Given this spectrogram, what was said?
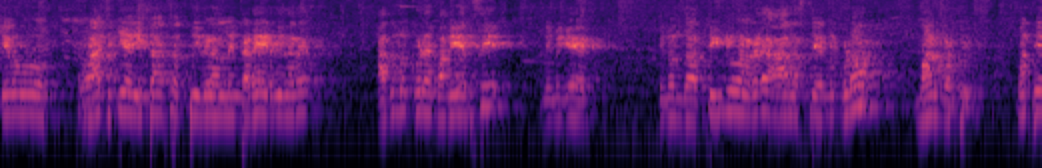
ಕೆಲವು ರಾಜಕೀಯ ಹಿತಾಸಕ್ತಿಗಳಲ್ಲಿ ತಡೆ ಹಿಡಿದಿದ್ದಾರೆ. ಅದನ್ನು ಕೂಡ ಬಗೆಹರಿಸಿ ನಿಮಗೆ ಇನ್ನೊಂದು ತಿಂಗಳು ಒಳಗಡೆ ಆ ರಸ್ತೆಯನ್ನು ಕೂಡ ಮಾಡಿಕೊಡ್ತೀವಿ. ಮತ್ತು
